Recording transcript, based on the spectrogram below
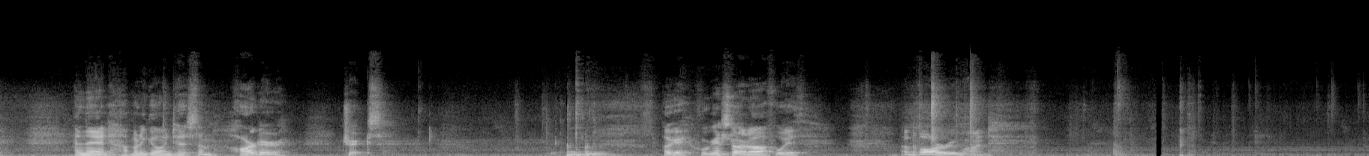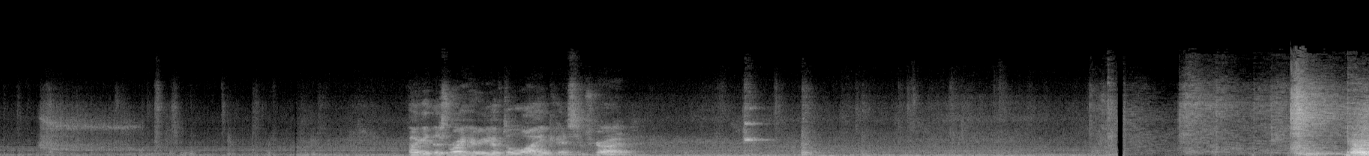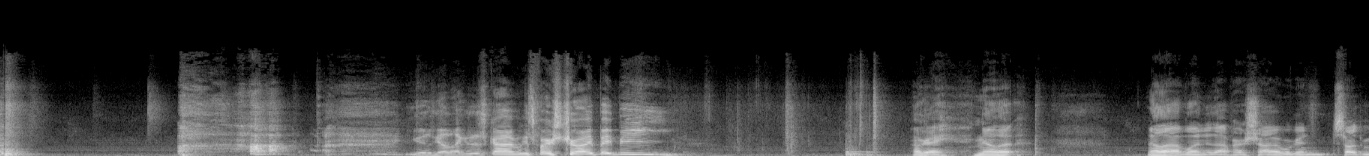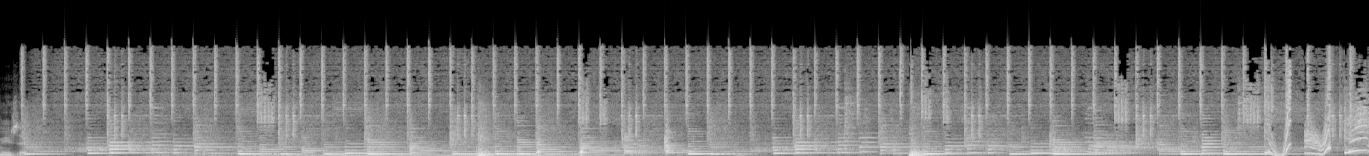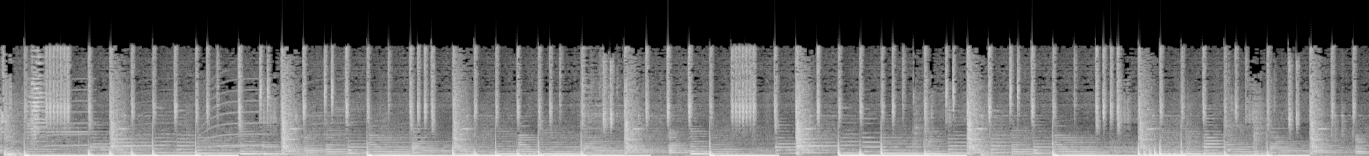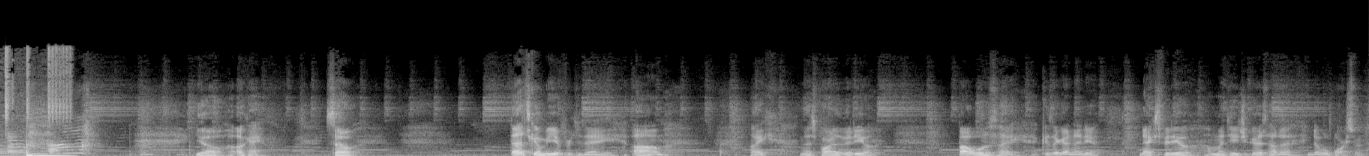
and then I'm gonna go into some harder tricks. Okay, we're gonna start off with a bar rewind. If I get this right here, you have to like and subscribe. Gotta like and subscribe. It's first try, baby. Okay, now that now that I've landed that first try, we're gonna start the music. Okay. So that's gonna be it for today. Um like this part of the video. But I will say, because I got an idea. Next video, I'm gonna teach you guys how to double barspin.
